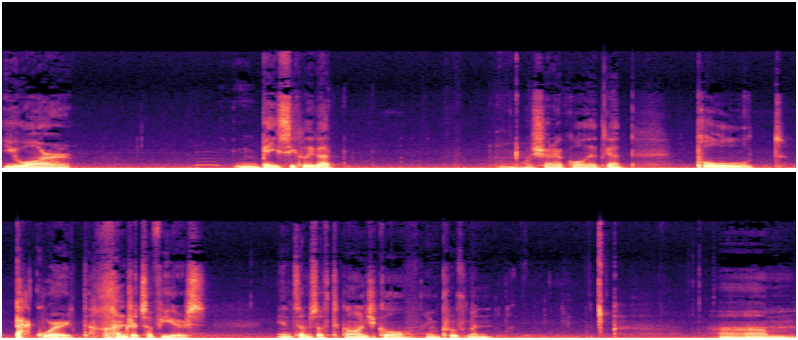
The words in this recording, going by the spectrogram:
you are basically got what should I call it got pulled backward hundreds of years in terms of technological improvement um,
